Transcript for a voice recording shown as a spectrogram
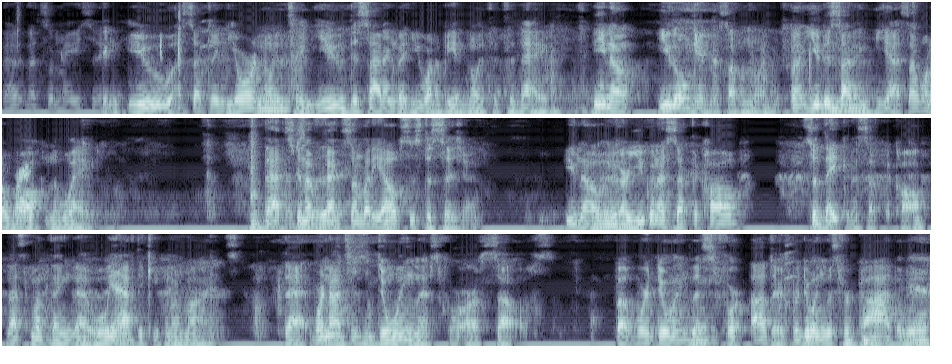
That, that's amazing. You accepting your anointing, you deciding that you want to be anointed today. You know, you don't give yourself anointing, but you deciding, mm-hmm. yes, I want to Right. walk in the way. That's going to affect somebody else's decision. You know, mm-hmm. are you going to accept the call so they can accept the call? That's one thing that we Yeah. have to keep in our minds. That we're not just doing this for ourselves, but we're doing this mm. for others. We're doing this for God, but Yeah.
